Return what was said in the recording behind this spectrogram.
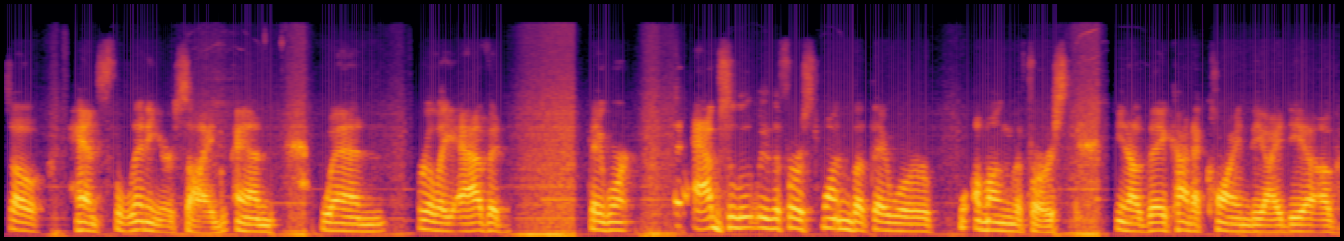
So hence the linear side. And when really Avid, they weren't absolutely the first one, but they were among the first. You know, they kind of coined the idea of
